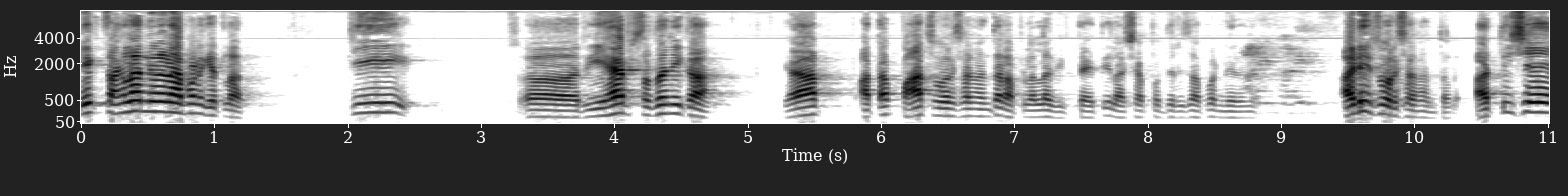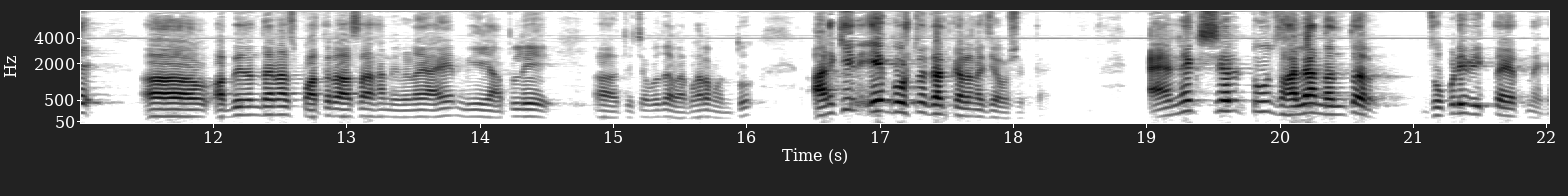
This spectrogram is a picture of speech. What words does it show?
एक चांगला निर्णय आपण घेतला की रिहॅब सदनिका ह्या आता पाच वर्षानंतर आपल्याला विकता येतील अशा पद्धतीचा आपण निर्णय. अडीच वर्षानंतर. अतिशय अभिनंदनास पात्र असा हा निर्णय आहे. मी आपले त्याच्याबद्दल आभार मानतो. आणखीन एक गोष्ट त्यात करण्याची आवश्यकता आहे. अनेक्शर टू झाल्यानंतर झोपडी विकता येत नाही.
